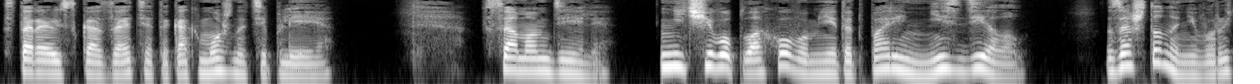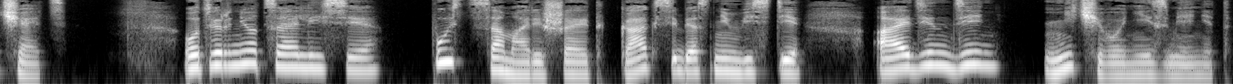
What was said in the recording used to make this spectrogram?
Стараюсь сказать это как можно теплее. В самом деле, ничего плохого мне этот парень не сделал. За что на него рычать? Вот вернется Алисия, Пусть сама решает, как себя с ним вести, а один день ничего не изменит.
